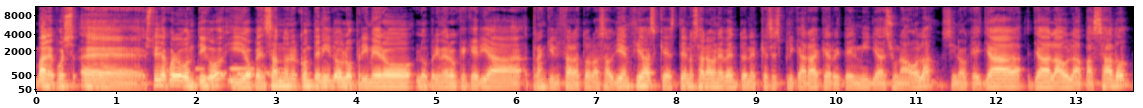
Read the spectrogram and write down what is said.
Vale, pues eh, estoy de acuerdo contigo y yo pensando en el contenido, lo primero, lo primero que quería tranquilizar a todas las audiencias, que este no será un evento en el que se explicará que Retail Milla es una ola, sino que ya, ya la ola ha pasado,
